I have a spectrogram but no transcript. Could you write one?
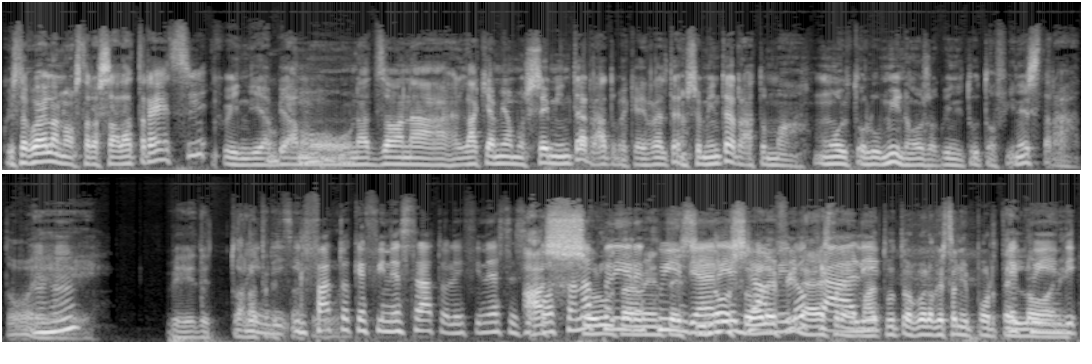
Questa qua è la nostra sala attrezzi, quindi abbiamo una zona, la chiamiamo seminterrato perché in realtà è un seminterrato ma molto luminoso, quindi tutto finestrato Mhm. e vede tutta quindi il fatto che è finestrato le finestre si possono aprire quindi sì, non solo le finestre, locali ma tutto quello che sono i portelloni. e quindi,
